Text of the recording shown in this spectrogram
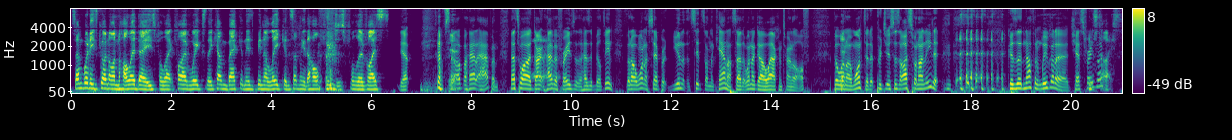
somebody's gone on holidays for like five weeks. They come back and there's been a leak, and suddenly the whole fridge is full of ice. Yep. I've, Yeah. Uh. I've had it happen. That's why I don't have a freezer that has it built in. But I want a separate unit that sits on the counter so that when I go away, I can turn it off. But when Yeah. I want it, it produces ice when I need it. Because there's nothing. We've got a chest It's freezer. ice.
